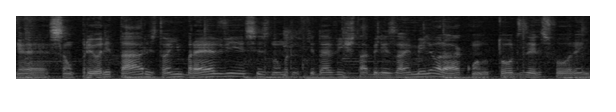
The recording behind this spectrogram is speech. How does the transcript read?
é, são prioritários, então em breve esses números aqui devem estabilizar e melhorar quando todos eles forem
